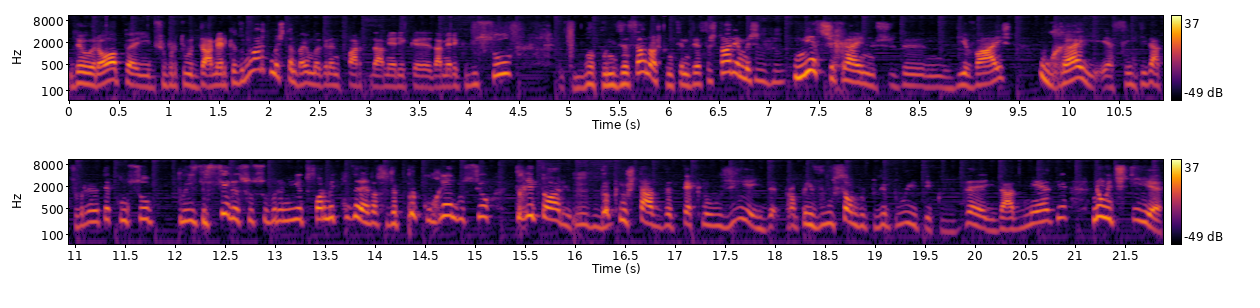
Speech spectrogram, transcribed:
da Europa e, sobretudo, da América do Norte, mas também uma grande parte da América, da América do Sul colonização, nós conhecemos essa história, mas uhum. nesses reinos de, medievais, o rei, essa entidade soberana, até começou por exercer a sua soberania de forma itinerante, ou seja, percorrendo o seu território. Uhum. Porque no estado da tecnologia e da própria evolução do poder político da Idade Média, não existia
